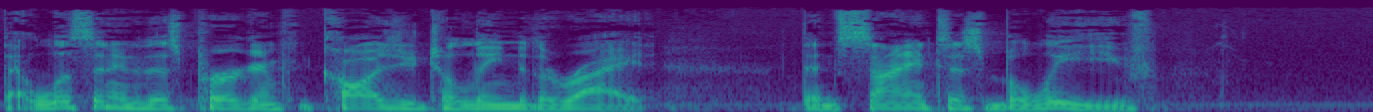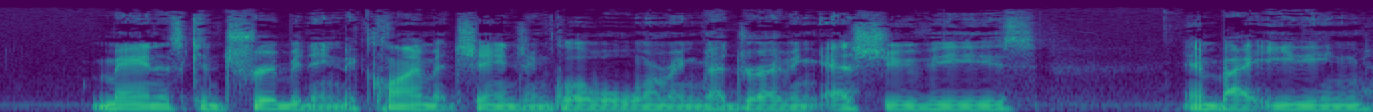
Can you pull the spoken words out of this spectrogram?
that listening to this program can cause you to lean to the right, then scientists believe man is contributing to climate change and global warming by driving SUVs and by eating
